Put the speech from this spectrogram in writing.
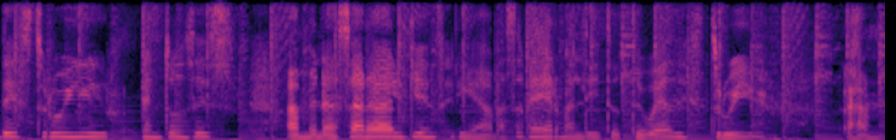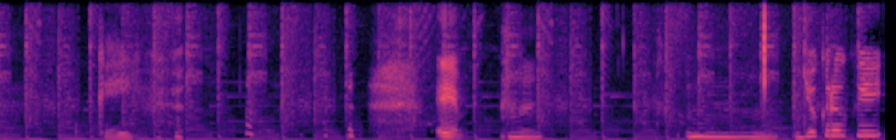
destruir. Entonces, amenazar a alguien sería, vas a ver, maldito, te voy a destruir. ok. Eh, mm, yo creo que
